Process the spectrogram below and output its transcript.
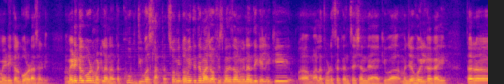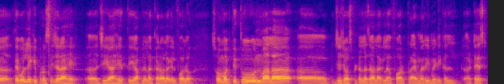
मेडिकल बोर्डासाठी मेडिकल बोर्ड म्हटलं ना तर खूप दिवस लागतात. सो मी तो मी तिथे माझ्या ऑफिसमध्ये जाऊन विनंती केली की मला थोडंसं कन्सेशन द्या किंवा म्हणजे होईल का काही? तर ते बोलले की प्रोसिजर आहे. जे जी आहे ती आपल्याला करावं लागेल फॉलो सो मग तिथून मला जे जे हॉस्पिटलला जावं लागलं फॉर प्रायमरी मेडिकल टेस्ट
